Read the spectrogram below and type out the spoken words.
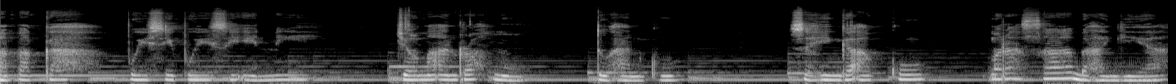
Apakah puisi-puisi ini jelmaan rohmu, Tuhanku, sehingga aku merasa bahagia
